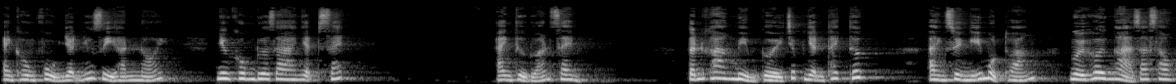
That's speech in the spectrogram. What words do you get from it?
Anh không phủ nhận những gì hắn nói, nhưng không đưa ra nhận xét. Anh thử đoán xem. Tấn Khang mỉm cười chấp nhận thách thức. Anh suy nghĩ một thoáng, người hơi ngả ra sau,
